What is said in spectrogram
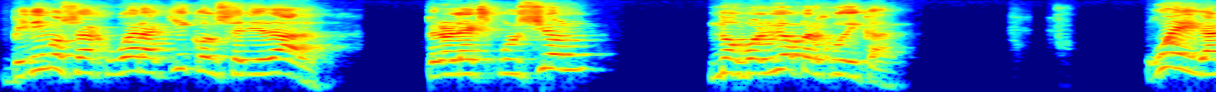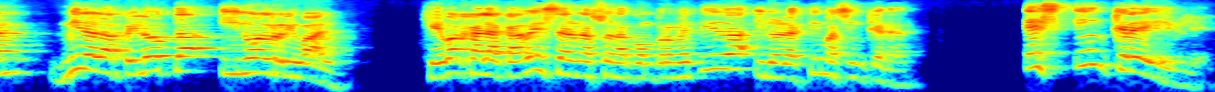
vinimos a jugar aquí con seriedad, pero la expulsión nos volvió a perjudicar. Weigand mira la pelota y no al rival, que baja la cabeza en una zona comprometida y lo lastima sin querer. Es increíble.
